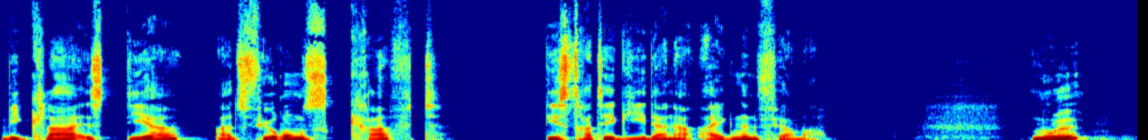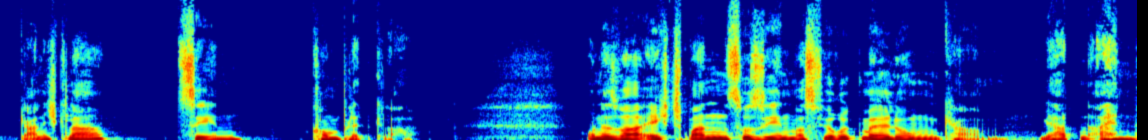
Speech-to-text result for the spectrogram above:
wie klar ist dir als Führungskraft die Strategie deiner eigenen Firma. Null, gar nicht klar. Zehn, komplett klar. Und es war echt spannend zu sehen, was für Rückmeldungen kamen. Wir hatten einen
